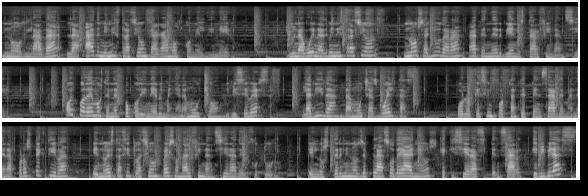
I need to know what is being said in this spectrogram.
nos la da la administración que hagamos con el dinero. Y una buena administración nos ayudará a tener bienestar financiero. Hoy podemos tener poco dinero y mañana mucho y viceversa. La vida da muchas vueltas, por lo que es importante pensar de manera prospectiva en nuestra situación personal financiera del futuro, en los términos de plazo de años que quisieras pensar que vivirás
